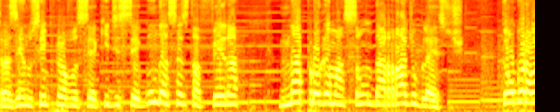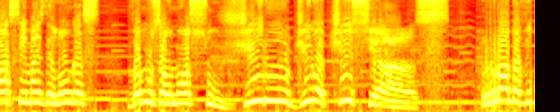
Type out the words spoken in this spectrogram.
trazendo sempre para você aqui de segunda a sexta-feira na programação da Rádio Blast. Então bora lá, sem mais delongas, vamos ao nosso giro de notícias. Roda a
